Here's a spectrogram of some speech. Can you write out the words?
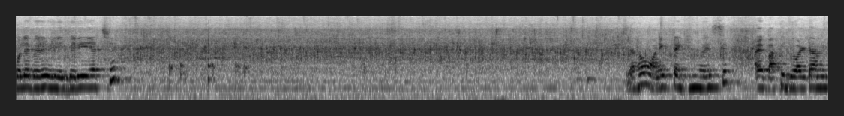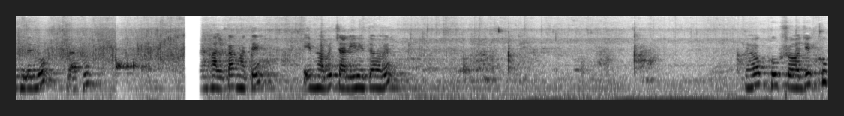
গলে বেরিয়ে বেরিয়ে যাচ্ছে। দেখো, অনেকটা ঘি হয়েছে আর বাকি জলটা আমি ফেলে দেবো, দেখো। হালকা হাতে এভাবে চালিয়ে নিতে হবে। দেখো, খুব সহজে, খুব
